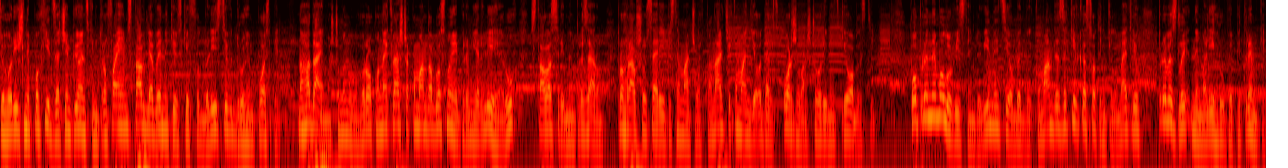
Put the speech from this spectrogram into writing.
Цьогорічний похід за чемпіонським трофеєм став для винниківських футболістів другим поспіль. Нагадаємо, що минулого року найкраща команда обласної прем'єр-ліги Рух стала срібним призером, програвши у серії післяматчевих пенальті команді Одекс Оржева, що у Рівненській області. Попри немалу відстань до Вінниці, обидві команди за кілька сотень кілометрів привезли немалі групи підтримки.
